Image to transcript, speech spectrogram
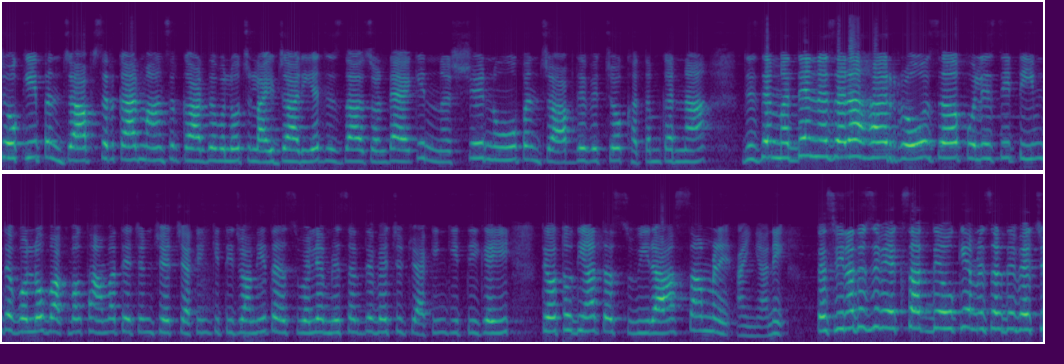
ਜੋ ਕਿ ਪੰਜਾਬ ਸਰਕਾਰ, ਮਾਨ ਸਰਕਾਰ ਦੇ ਵੱਲੋਂ ਚਲਾਈ ਜਾ ਰਹੀ ਹੈ ਜਿਸ ਦਾ ਏਜੰਡਾ ਹੈ ਕਿ ਨਸ਼ੇ ਨੂੰ ਪੰਜਾਬ ਦੇ ਵਿੱਚੋਂ ਖਤਮ ਕਰਨਾ ਜਿਸ ਦੇ ਮੱਦੇਨਜ਼ਰ ਹਰ ਰੋਜ਼ ਪੁਲਿਸ ਦੀ ਟੀਮ ਦੇ ਵੱਲੋਂ ਵੱਖ-ਵੱਖ ਥਾਵਾਂ ਤੇ ਚੰਚੇ ਚੈਕਿੰਗ ਕੀਤੀ ਜਾਂਦੀ ਹੈ ਤੇ ਇਸ ਵੇਲੇ ਅੰਮ੍ਰਿਤਸਰ ਦੇ ਵਿੱਚ ਚੈਕਿੰਗ ਕੀਤੀ ਗਈ ਤੇ ਉੱਥੋਂ ਦੀਆਂ ਤਸਵੀਰਾਂ ਸਾਹਮਣੇ ਆਈਆਂ ਨੇ। ਤਸਵੀਰਾਂ ਤੁਸੀਂ ਵੇਖ ਸਕਦੇ ਹੋ ਕਿ ਅੰਮ੍ਰਿਤਸਰ ਦੇ ਵਿੱਚ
